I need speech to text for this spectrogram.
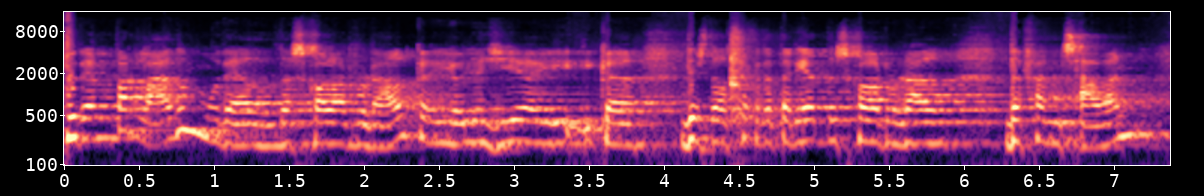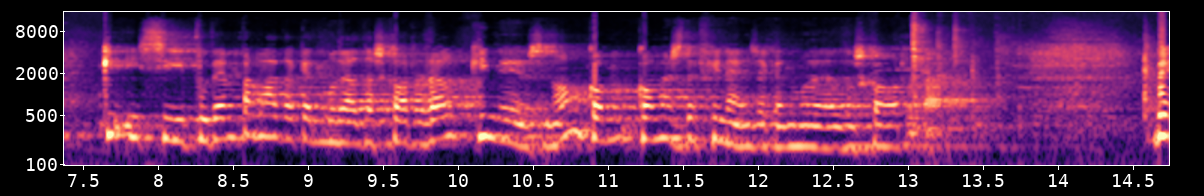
Podem parlar d'un model d'escola rural que jo llegia i, i que des del secretariat d'escola rural defensaven? I si podem parlar d'aquest model d'escola rural, quin és? No? Com, com es defineix aquest model d'escola rural? Bé,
